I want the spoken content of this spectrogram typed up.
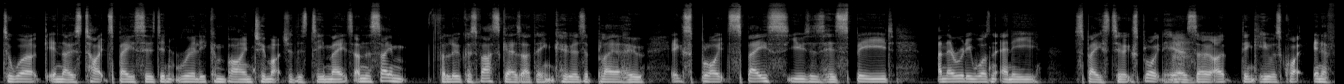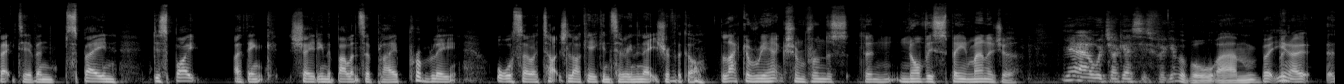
to work in those tight spaces, didn't really combine too much with his teammates. And the same for Lucas Vasquez, I think, who is a player who exploits space, uses his speed, and there really wasn't any space to exploit here. Mm. So I think he was quite ineffective. And Spain, despite, I think, shading the balance of play, probably also a touch lucky considering the nature of the goal. Lack of reaction from the, the novice Spain manager. Yeah, which I guess is forgivable. Um, but you know, uh,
